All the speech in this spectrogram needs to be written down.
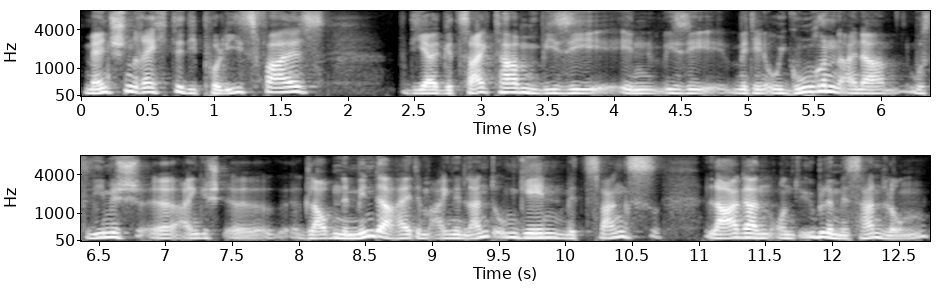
Menschenrechte, die Police Files, die ja gezeigt haben, wie sie, in, wie sie mit den Uiguren, einer muslimisch äh, äh, glaubenden Minderheit im eigenen Land umgehen, mit Zwangslagern und üble Misshandlungen.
